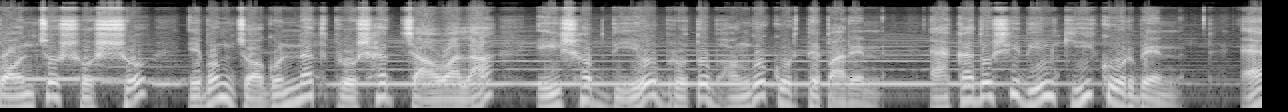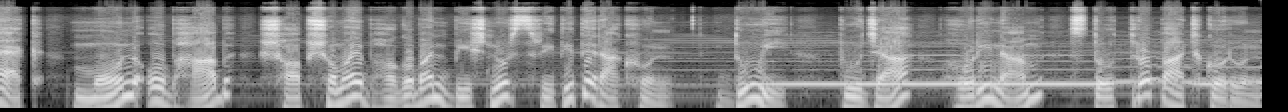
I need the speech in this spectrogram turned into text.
পঞ্চশস্য এবং জগন্নাথ প্রসাদ চাওয়ালা এইসব দিয়েও ব্রত ভঙ্গ করতে পারেন। একাদশী দিন কি করবেন? এক, মন ও ভাব সবসময় ভগবান বিষ্ণুর স্মৃতিতে রাখুন। দুই, পূজা, হরিনাম, স্তোত্র পাঠ করুন।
